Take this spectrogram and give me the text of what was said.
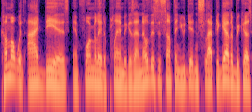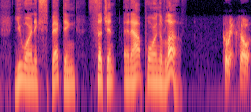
come up with ideas and formulate a plan? Because I know this is something you didn't slap together because you weren't expecting such an, an outpouring of love. Correct. So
